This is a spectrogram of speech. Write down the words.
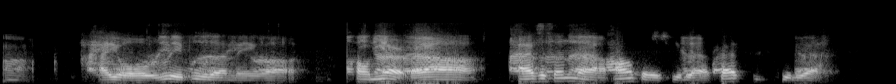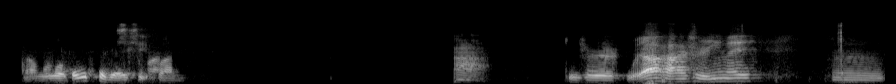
啊，还有锐步的那个奥尼尔的呀。艾弗森的呀，昂飞系列、开斯系列啊，我都特别喜欢。啊，就是主要还是因为，嗯，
